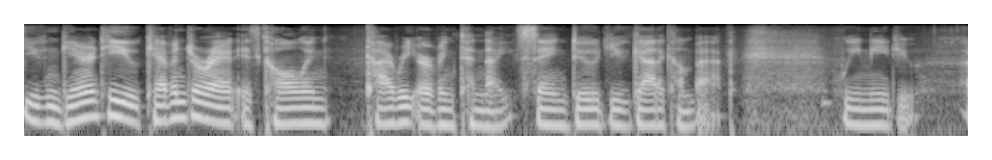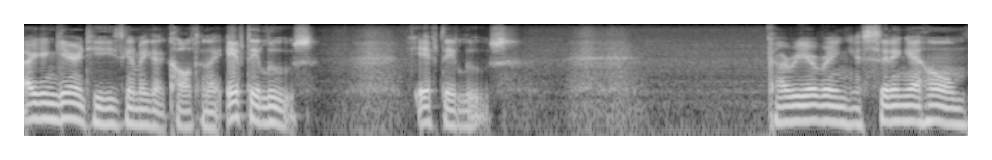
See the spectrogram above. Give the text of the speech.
you can guarantee you Kevin Durant is calling Kyrie Irving tonight, saying, "Dude, you gotta come back. We need you." I can guarantee he's gonna make that call tonight. If they lose, if they lose. Kyrie Irving is sitting at home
